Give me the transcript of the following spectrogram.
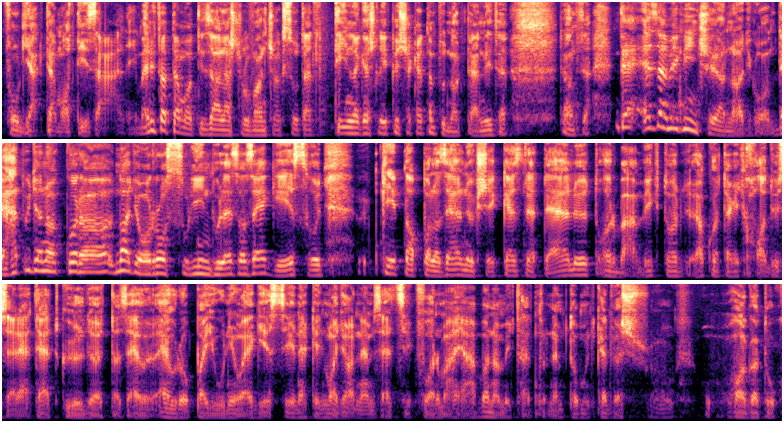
fogják tematizálni. Mert itt a tematizálásról van csak szó, tehát tényleges lépéseket nem tudnak tenni. De, de ezzel még nincs olyan nagy gond. De hát ugyanakkor a, nagyon rosszul indul ez az egész, hogy két nappal az elnökség kezdete előtt Orbán Viktor gyakorlatilag egy hadüzenetet küldött az Európai Unió egészének egy magyar nemzetszék formájában, amit hát nem tudom, hogy kedves hallgatók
